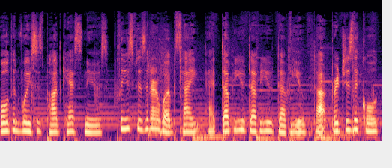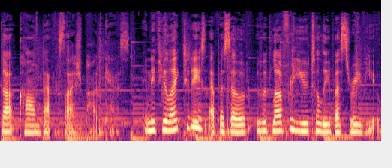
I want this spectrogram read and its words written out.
Golden Voices podcast news, please visit our website at www.bridgesofgold.com backslash podcast. And if you like today's episode, we would love for you to leave us a review.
